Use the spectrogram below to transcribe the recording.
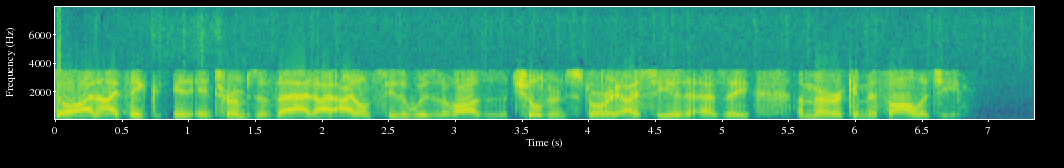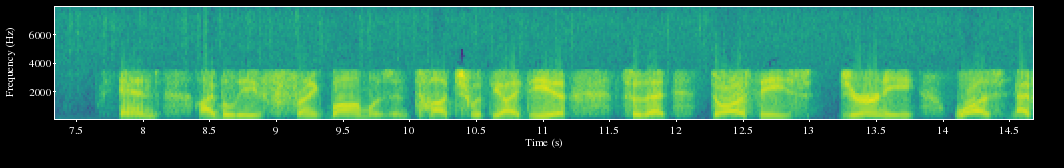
so, and I think in, in terms of that, I, I don't see the Wizard of Oz as a children's story. I see it as a American mythology. And I believe Frank Baum was in touch with the idea so that Dorothy's journey was at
